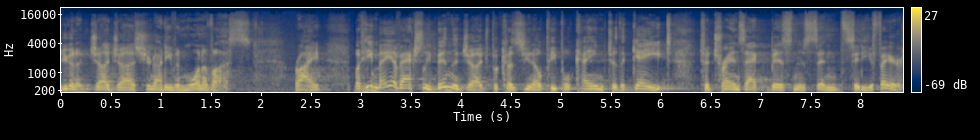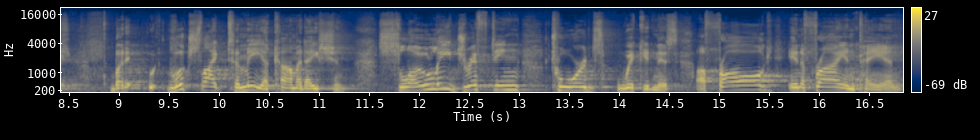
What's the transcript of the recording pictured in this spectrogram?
You're going to judge us. You're not even one of us right? But he may have actually been the judge because, you know, people came to the gate to transact business and city affairs. But it looks like to me accommodation, slowly drifting towards wickedness, a frog in a frying pan.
